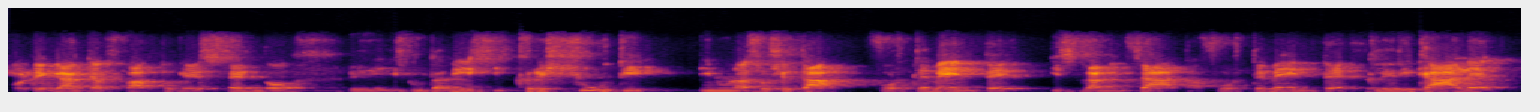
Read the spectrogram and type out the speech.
collega anche al fatto che essendo eh, i sudanesi cresciuti in una società fortemente islamizzata, fortemente clericale,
